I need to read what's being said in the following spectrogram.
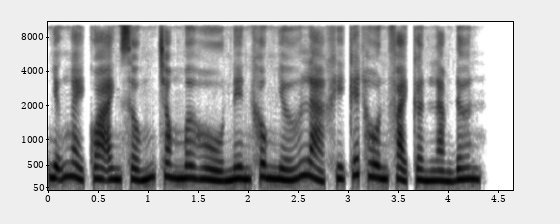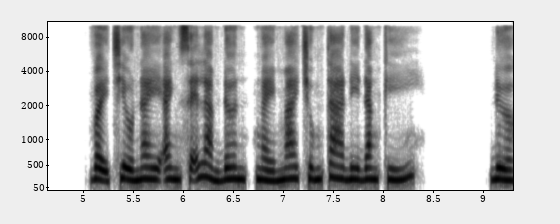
những ngày qua anh sống trong mơ hồ nên không nhớ là khi kết hôn phải cần làm đơn. Vậy chiều nay anh sẽ làm đơn, ngày mai chúng ta đi đăng ký. Được,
